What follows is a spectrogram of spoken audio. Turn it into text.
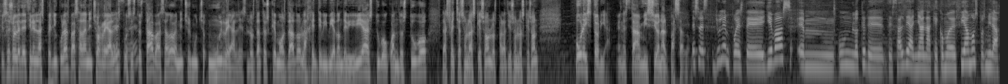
Que se suele decir en las películas, basada en hechos reales, pues pues esto está basado en hechos mucho, muy reales. Los datos que hemos dado, la gente vivía donde vivía, estuvo cuando estuvo, las fechas son las que son, los palacios son los que son pura historia en esta misión al pasado. Eso es. Julen, pues te llevas em, un lote de, sal de añana, que como decíamos, pues mira,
